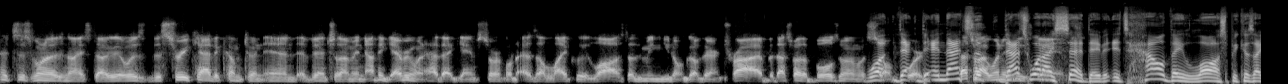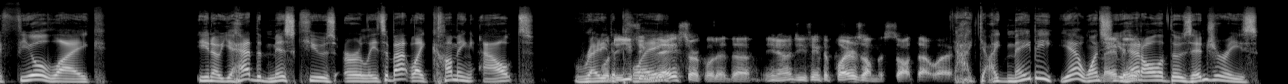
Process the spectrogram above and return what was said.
it's just one of those nights, Doug. It was the streak had to come to an end eventually. I mean, I think everyone had that game circled as a likely loss. Doesn't mean you don't go up there and try, but that's why the Bulls win was well, so important. That, and that's that's, the, that's what games. I said, David. It's how they lost because I feel like, you know, you had the miscues early. It's about like coming out ready well, to do you play. think they circled it though? You know, do you think the players almost saw it that way? I, I, maybe, yeah. Once maybe. you had all of those injuries,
